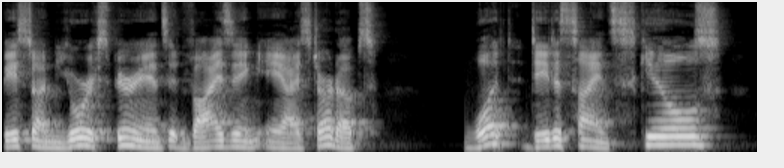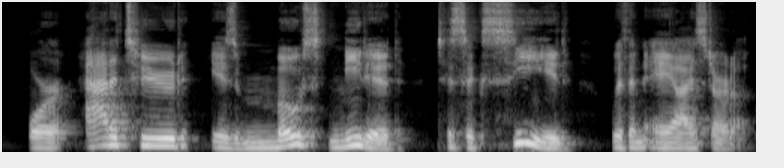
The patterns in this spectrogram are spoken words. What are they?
based on your experience advising AI startups, what data science skills or attitude is most needed to succeed with an AI startup?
